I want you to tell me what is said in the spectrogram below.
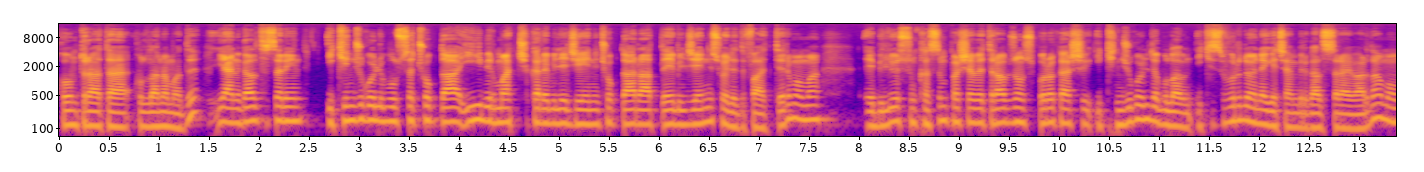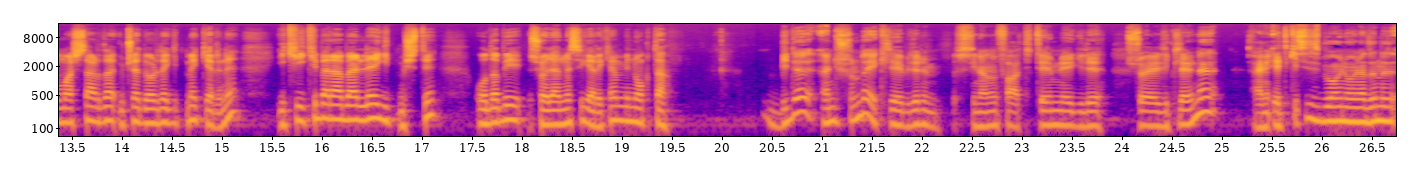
kontrata kullanamadı. Yani Galatasaray'ın ikinci golü bulsa çok daha iyi bir maç çıkarabileceğini, çok daha rahatlayabileceğini söyledi Fatih Terim ama e biliyorsun Kasımpaşa ve Trabzonspor'a karşı ikinci golü de bulan 2-0'ı da öne geçen bir Galatasaray vardı ama o maçlarda 3'e 4'e gitmek yerine 2-2 beraberliğe gitmişti. O da bir söylenmesi gereken bir nokta. Bir de hani şunu da ekleyebilirim Sinan'ın Fatih Terim'le ilgili söylediklerine. Yani etkisiz bir oyun oynadığını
